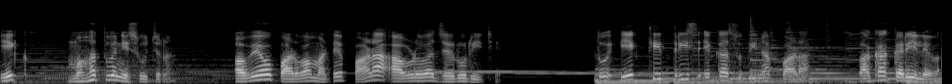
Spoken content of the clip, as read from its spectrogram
એક મહત્વની સૂચના. અવયવ પાડવા માટે પાડા આવડવા જરૂરી છે. તો એક થી ત્રીસ એકા સુધીના પાડા પાકા કરી લેવા.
